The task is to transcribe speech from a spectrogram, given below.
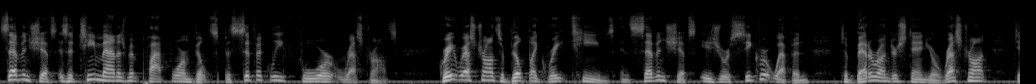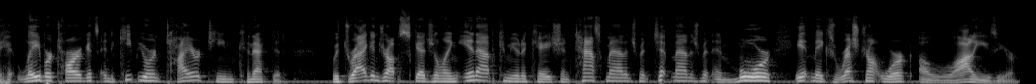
Seven Shifts is a team management platform built specifically for restaurants. Great restaurants are built by great teams, and Seven Shifts is your secret weapon to better understand your restaurant, to hit labor targets, and to keep your entire team connected. With drag and drop scheduling, in app communication, task management, tip management, and more, it makes restaurant work a lot easier.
